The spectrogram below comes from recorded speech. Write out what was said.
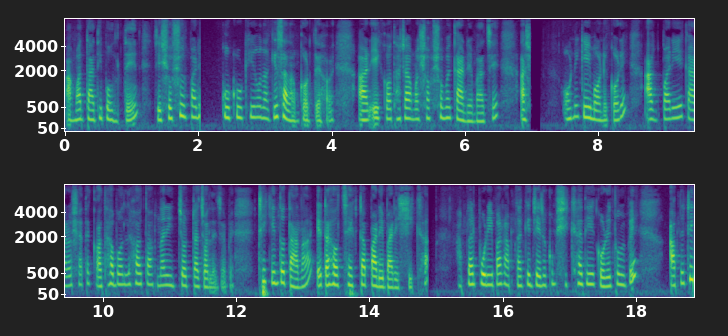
আমার দাদি বলতেন যে শ্বশুর বাড়ি কুকুরকেও নাকি সালাম করতে হয়। আর এই কথাটা আমার সবসময় কানে বাজে। আস- অনেকেই মনে করে, আগ বাড়িয়ে কারোর সাথে কথা বললে হয়তো আপনার ইজ্জতটা চলে যাবে। ঠিক কিন্তু তা না, এটা হচ্ছে একটা পারিবারিক শিক্ষা। আপনার পরিবার আপনাকে যেরকম শিক্ষা দিয়ে গড়ে তুলবে, আপনি ঠিক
